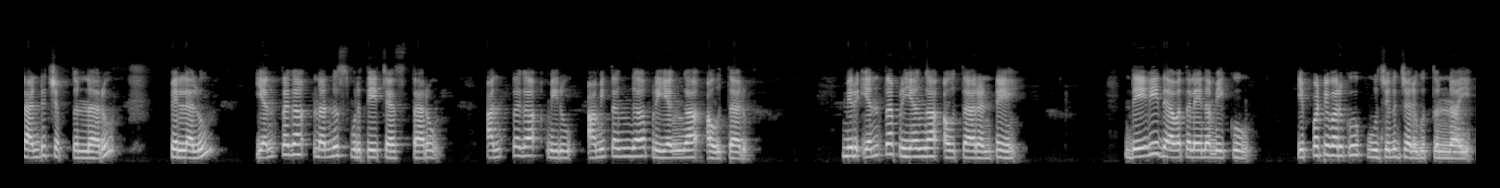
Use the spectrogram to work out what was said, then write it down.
తండ్రి చెప్తున్నారు పిల్లలు ఎంతగా నన్ను స్మృతి చేస్తారో అంతగా మీరు అమితంగా ప్రియంగా అవుతారు. మీరు ఎంత ప్రియంగా అవుతారంటే దేవీ దేవతలైన మీకు ఇప్పటి వరకు పూజలు జరుగుతున్నాయి.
